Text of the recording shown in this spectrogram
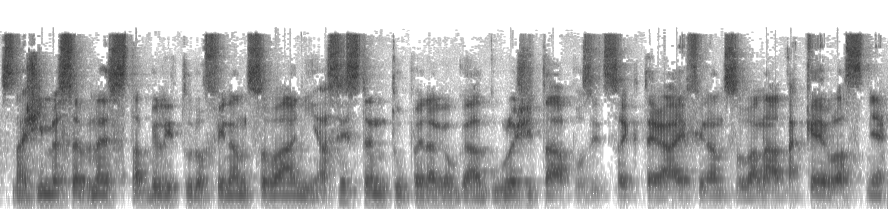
Snažíme se vnést stabilitu do financování asistentů pedagoga, důležitá pozice, která je financovaná také vlastně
